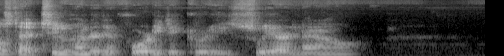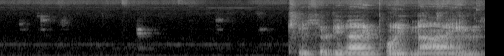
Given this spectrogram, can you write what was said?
almost at 240 degrees. We are now 239.9.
